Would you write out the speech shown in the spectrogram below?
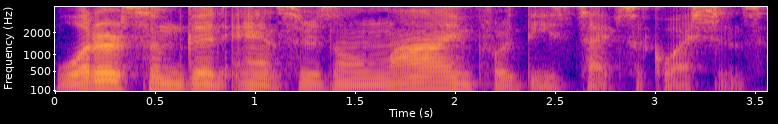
What are some good answers online for these types of questions?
